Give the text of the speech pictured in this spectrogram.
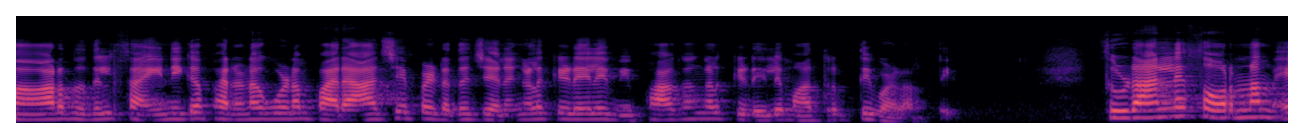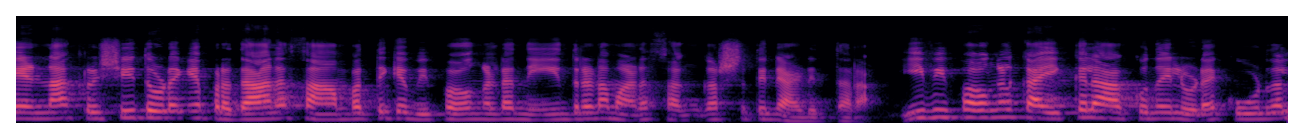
മാറുന്നതിൽ സൈനിക ഭരണകൂടം പരാജയപ്പെട്ടത് ജനങ്ങൾക്കിടയിലെ വിഭാഗങ്ങൾക്കിടയിലും അതൃപ്തി വളർത്തി. സുഡാനിലെ സ്വർണം എണ്ണ കൃഷി തുടങ്ങിയ പ്രധാന സാമ്പത്തിക വിഭവങ്ങളുടെ നിയന്ത്രണമാണ് സംഘർഷത്തിന്റെ അടിത്തറ. ഈ വിഭവങ്ങൾ കൈക്കലാക്കുന്നതിലൂടെ കൂടുതൽ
